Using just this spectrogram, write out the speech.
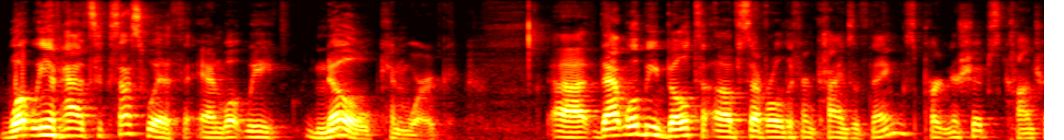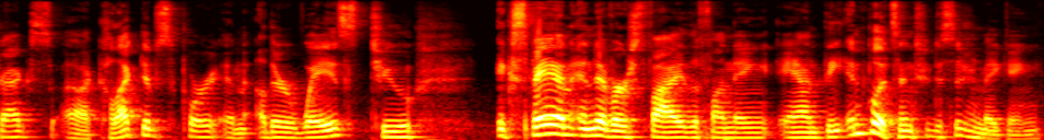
what we have had success with and what we know can work. Uh, that will be built of several different kinds of things, partnerships, contracts, uh, collective support, and other ways to expand and diversify the funding and the inputs into decision making.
